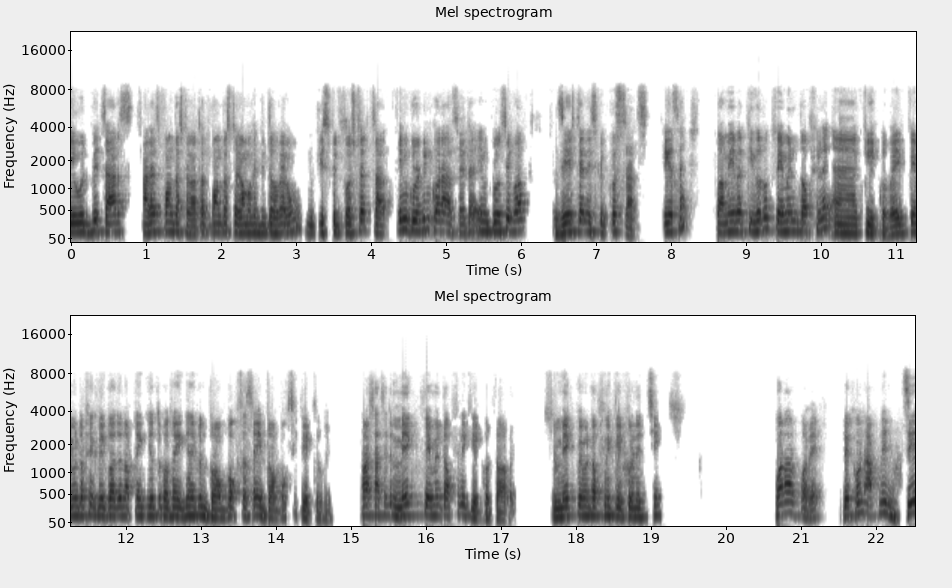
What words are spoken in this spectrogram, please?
you would be charge charge পঞ্চাশ টাকা অর্থাৎ পঞ্চাশ টাকা আমাকে দিতে হবে এবং স্পিড পোস্টের ইনক্লুডিং করা আছে, এটা inclusive of GST and speed post charge ঠিক আছে? তো আমি এবার কি করব? পেমেন্ট অপশনে ক্লিক করব। এই পেমেন্ট অপশনে ক্লিক করার জন্য আপনি যেহেতু প্রথমে এখানে একটা ড্রপ বক্স আছে, এই ড্রপ বক্সে ক্লিক করবেন তার সাথে সাথে মেক পেমেন্ট অপশনে ক্লিক করতে হবে। মেক পেমেন্ট অপশনে ক্লিক করে নিচ্ছি। করার পরে দেখুন, আপনি যে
